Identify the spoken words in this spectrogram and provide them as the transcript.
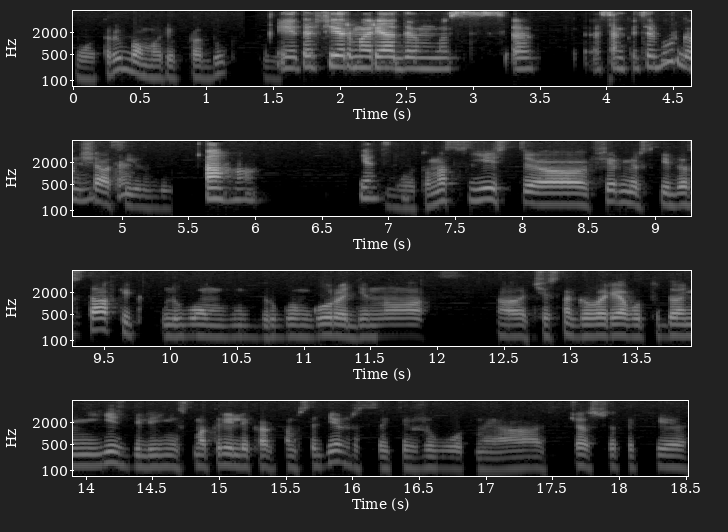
Вот, рыба, морепродукты. И эта ферма рядом с э, Санкт-Петербургом, Сейчас да? езды. Ага, ясно. Вот. У нас есть э, фермерские доставки, как в любом другом городе, но, э, честно говоря, вот туда не ездили и не смотрели, как там содержатся эти животные. А сейчас все-таки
